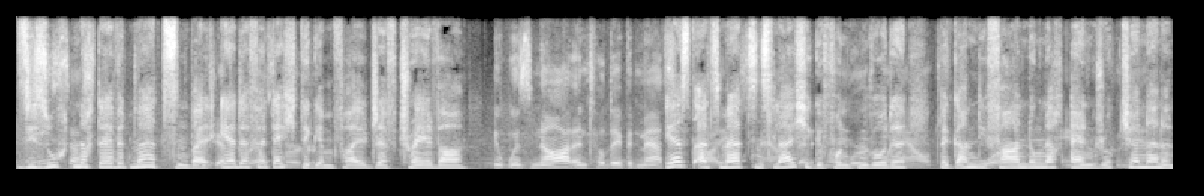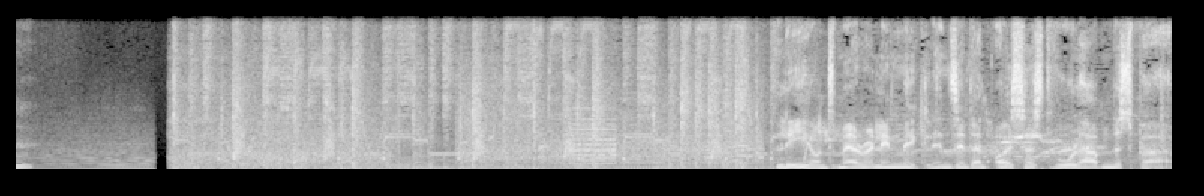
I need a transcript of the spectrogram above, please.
Sie suchten nach David Madsen, weil er der Verdächtige im Fall Jeff Trail war. Erst als Madsens Leiche gefunden wurde, begann die Fahndung nach Andrew Cunanan. Lee und Marilyn Micklin sind ein äußerst wohlhabendes Paar.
